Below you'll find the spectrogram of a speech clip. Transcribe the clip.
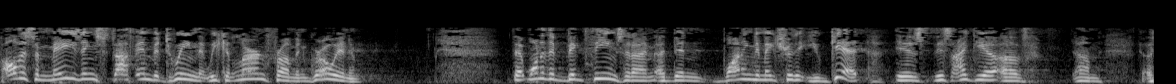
All this amazing stuff in between that we can learn from and grow in that one of the big themes that i have been wanting to make sure that you get is this idea of um, a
